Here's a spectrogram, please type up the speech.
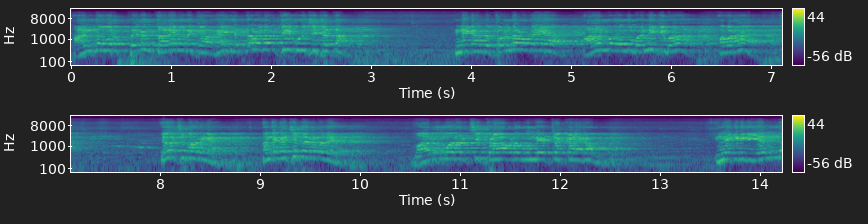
அந்த ஒரு பெரும் தலைவனுக்காக எத்தனை பேர் தீ குடிச்சு செத்தான்? இன்னைக்கு அந்த தொண்டருடைய ஆன்மா வந்து மன்னிக்குமா? அவரை? யோசிச்சு பாருங்க. அந்த கட்சி பேர் என்னது? மறுமலர்ச்சி திராவிட முன்னேற்ற கழகம். இன்னைக்கு நீங்க எந்த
